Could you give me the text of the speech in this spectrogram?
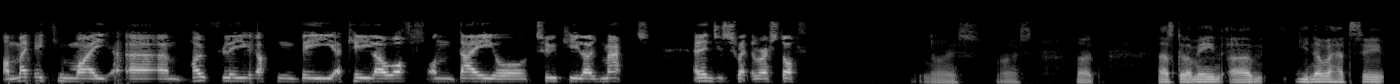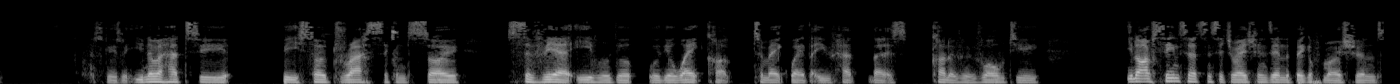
I'm making weight. Um, hopefully I can be a kilo off on day or two kilos max and then just sweat the rest off. Nice, nice. That, that's good. I mean, um, you never had to, excuse me, you never had to be so drastic and so severe even with your, with your weight cut to make weight that you've had, that it's kind of involved you. You know, I've seen certain situations in the bigger promotions,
